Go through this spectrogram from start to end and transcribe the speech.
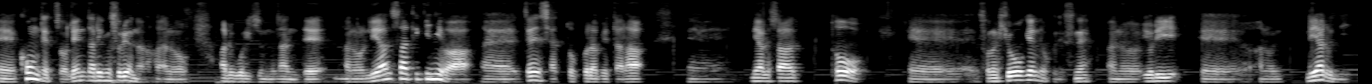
えー、コンテンツをレンダリングするようなあのアルゴリズムなんで、あのリアルさ的には、えー、前者と比べたら、えー、リアルさと、えー、その表現力ですね、あのより、えー、あのリアルに、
